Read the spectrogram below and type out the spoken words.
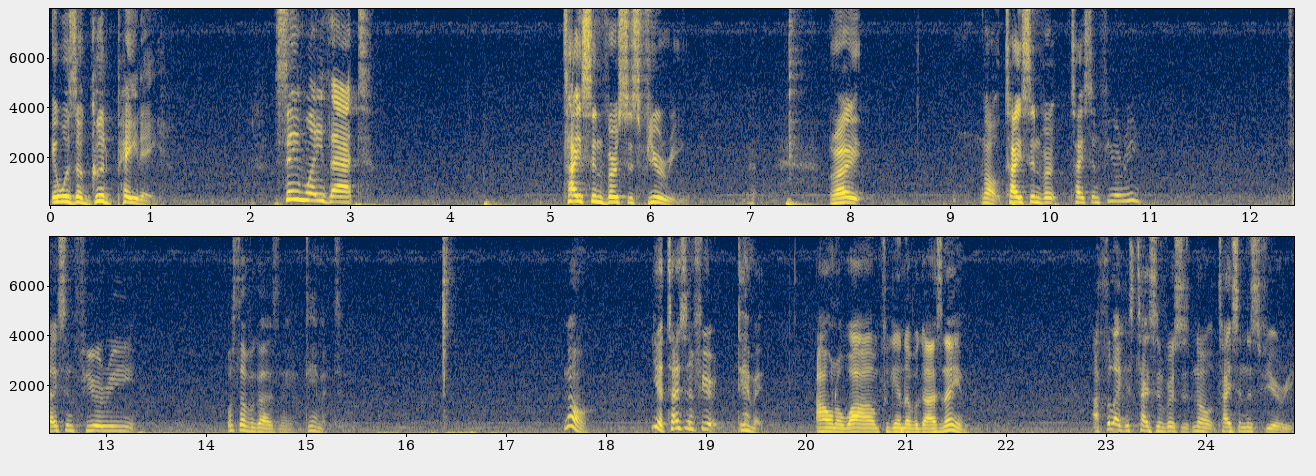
it was a good payday. Same way that Tyson versus Fury, right? No, Tyson ver- Tyson Fury. Tyson Fury. What's the other guy's name? Damn it. No. Yeah, Tyson Fury. Damn it. I don't know why I'm forgetting the other guy's name. I feel like it's Tyson versus no, Tyson is Fury.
